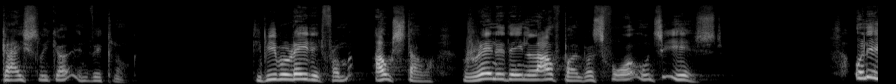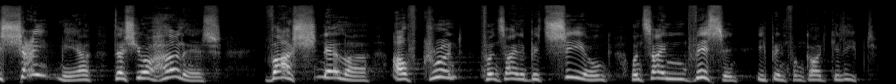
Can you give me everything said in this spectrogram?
geistlichen Entwicklung. Die Bibel redet vom Ausdauer, renne den Laufbahn, was vor uns ist. Und es scheint mir, dass Johannes war schneller aufgrund von seiner Beziehung und seinem Wissen, ich bin von Gott geliebt.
